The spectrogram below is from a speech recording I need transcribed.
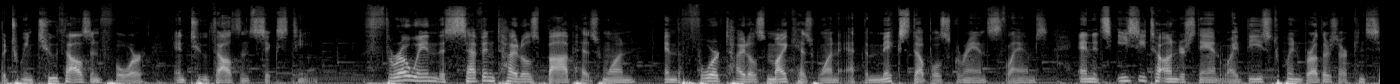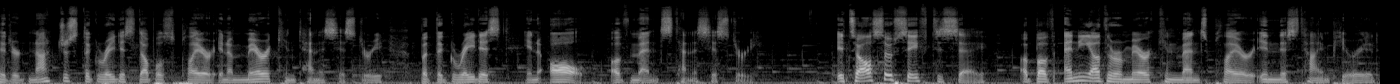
between 2004 and 2016. Throw in the seven titles Bob has won and the four titles Mike has won at the mixed doubles Grand Slams, and it's easy to understand why these twin brothers are considered not just the greatest doubles player in American tennis history, but the greatest in all of men's tennis history. It's also safe to say, above any other American men's player in this time period,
